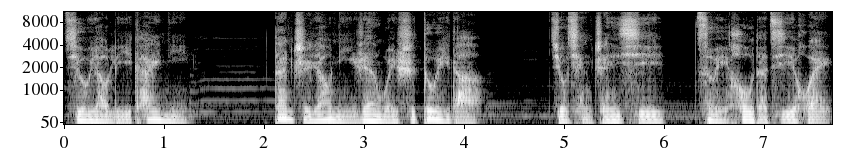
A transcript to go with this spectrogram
就要离开你，但只要你认为是对的，就请珍惜最后的机会，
